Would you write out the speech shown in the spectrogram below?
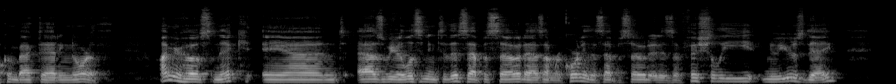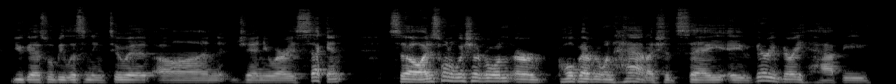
welcome back to Heading North. I'm your host, Nick, and as we are listening to this episode, as I'm recording this episode, it is officially New Year's Day. You guys will be listening to it on January 2nd. So I just want to wish everyone, or hope everyone had, I should say, a very, very happy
